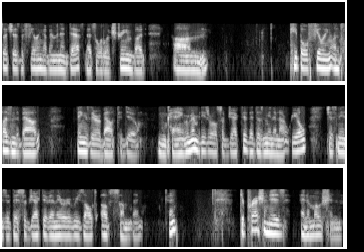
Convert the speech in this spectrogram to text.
such as the feeling of imminent death. That's a little extreme, but um, people feeling unpleasant about things they're about to do. Okay, remember these are all subjective. That doesn't mean they're not real. It just means that they're subjective and they're a result of something. Okay. Depression is an emotion.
